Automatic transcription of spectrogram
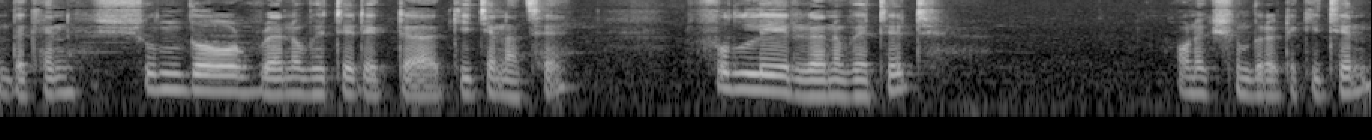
দেখেন, সুন্দর রেনোভেটেড একটা কিচেন আছে। ফুললি রেনোভেটেড অনেক সুন্দর একটা কিচেন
